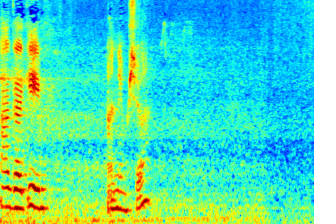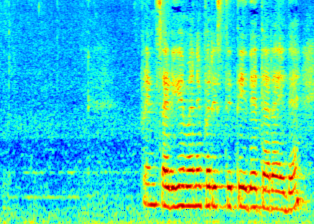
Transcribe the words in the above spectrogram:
ಹಾಗಾಗಿ, ಒಂದು ನಿಮಿಷ. ಫ್ರೆಂಡ್ಸ್ ಅಡುಗೆ ಮನೆ ಪರಿಸ್ಥಿತಿ ಇದೇ ಥರ ಇದೆ.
